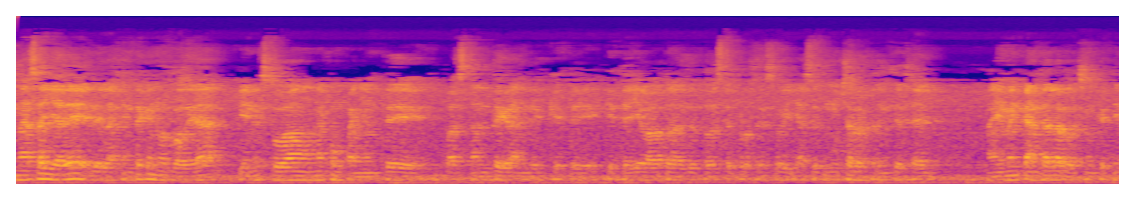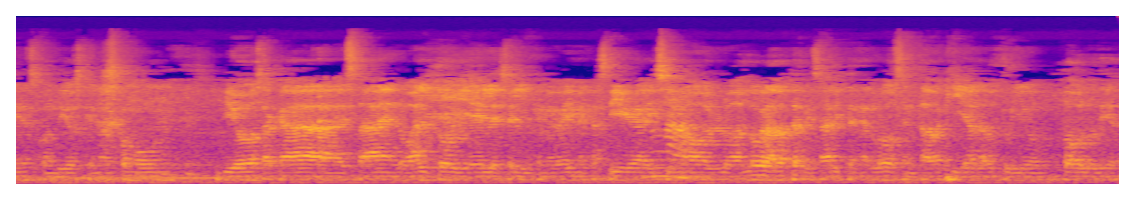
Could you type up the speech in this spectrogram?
Más allá de, de la gente que nos rodea, tienes tú a un acompañante bastante grande que te, que te ha llevado a través de todo este proceso y haces muchas referencias a él. A mí me encanta la relación que tienes con Dios, que no es como un Dios acá está en lo alto y Él es el que me ve y me castiga, y si no, lo has logrado aterrizar y tenerlo sentado aquí al lado tuyo todos los días.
